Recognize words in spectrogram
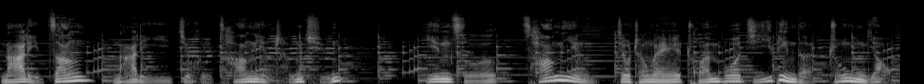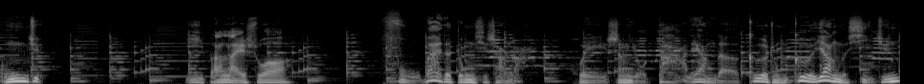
哪里脏哪里就会苍蝇成群，因此苍蝇就成为传播疾病的重要工具。一般来说，腐败的东西上啊，会生有大量的各种各样的细菌。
